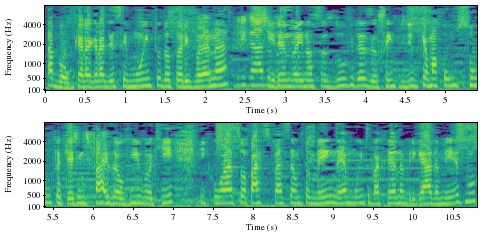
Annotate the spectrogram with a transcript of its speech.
Tá bom, quero agradecer muito, doutora Ivana. Obrigada. Tirando aí nossas dúvidas, eu sempre digo que é uma consulta que a gente faz ao vivo aqui e com a sua participação também, né? Muito bacana, obrigada mesmo.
